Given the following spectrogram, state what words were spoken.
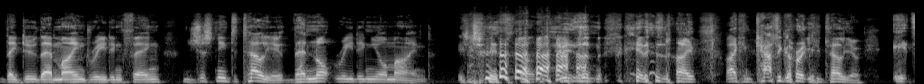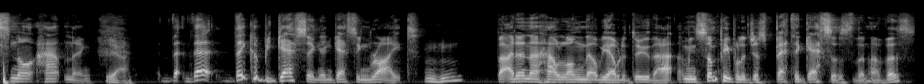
they do their mind reading thing. Just need to tell you, they're not reading your mind. It's just, it isn't. It is like I can categorically tell you, it's not happening. Yeah, they they could be guessing and guessing right. Mm-hmm. But I don't know how long they'll be able to do that. I mean, some people are just better guessers than others.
